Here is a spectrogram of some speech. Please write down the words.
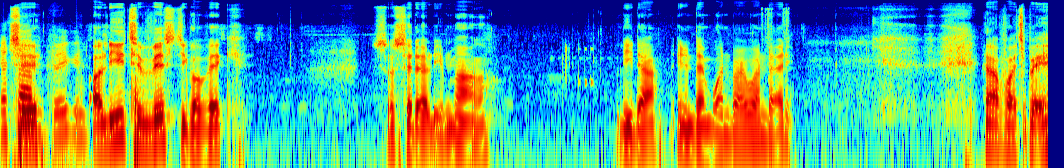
Jeg tager Til- dem begge. Og lige til hvis de går væk, så sætter jeg lige en marker. Lige der, inden den one by one, der er de. Her får jeg tilbage.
